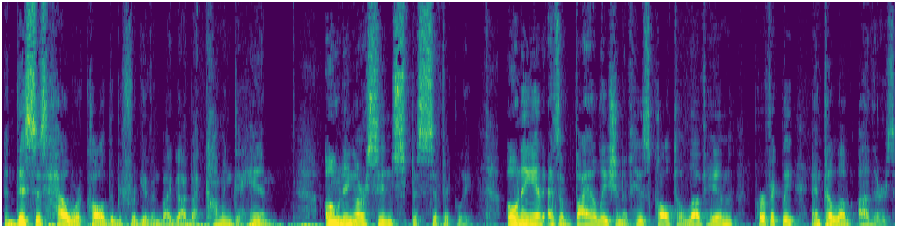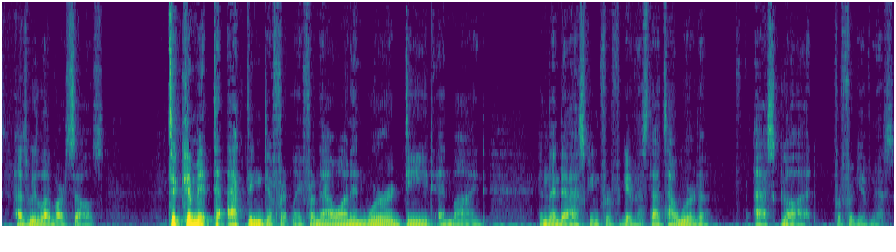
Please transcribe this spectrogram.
And this is how we're called to be forgiven by God by coming to Him, owning our sins specifically, owning it as a violation of His call to love Him perfectly and to love others as we love ourselves. To commit to acting differently from now on in word, deed, and mind, and then to asking for forgiveness. That's how we're to ask God for forgiveness,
